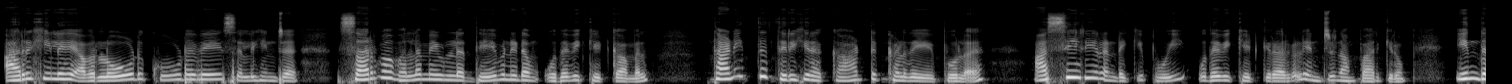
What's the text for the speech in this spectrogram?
அருகிலே அவர்களோடு கூடவே செல்லுகின்ற சர்வ வல்லமையுள்ள தேவனிடம் உதவி கேட்காமல் தனித்து திரிகிற காட்டுக்கழுதையைப் போல அசீரியர் அண்டைக்கு போய் உதவி கேட்கிறார்கள் என்று நாம் பார்க்கிறோம். இந்த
